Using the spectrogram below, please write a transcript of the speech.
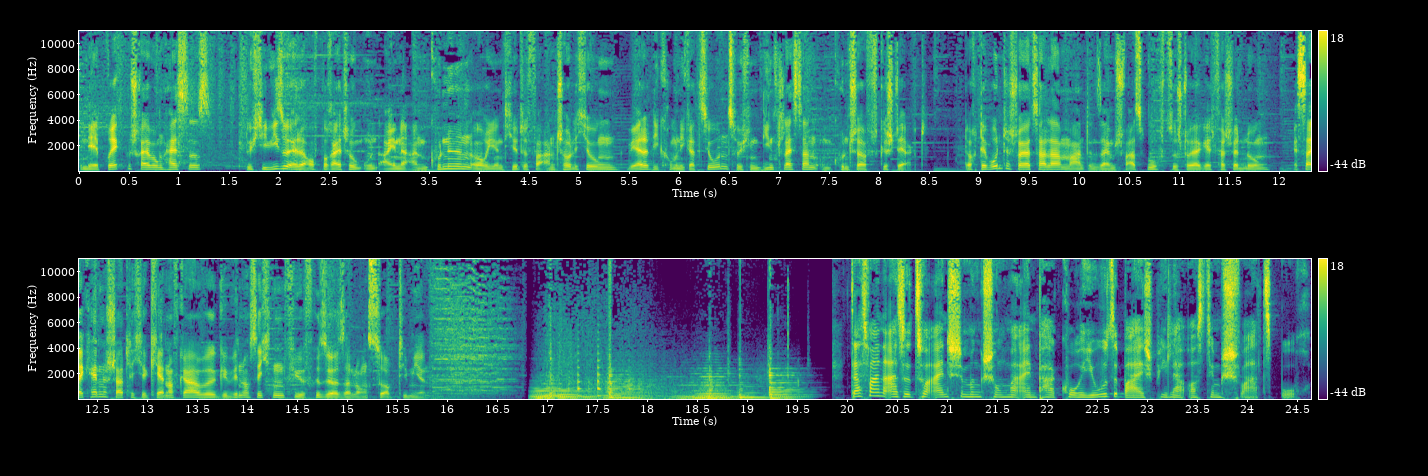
In der Projektbeschreibung heißt es, durch die visuelle Aufbereitung und eine an Kundinnen orientierte Veranschaulichung werde die Kommunikation zwischen Dienstleistern und Kundschaft gestärkt. Doch der bunte Steuerzahler mahnt in seinem Schwarzbuch zur Steuergeldverschwendung, es sei keine staatliche Kernaufgabe, Gewinnaussichten für Friseursalons zu optimieren. Das waren also zur Einstimmung schon mal ein paar kuriose Beispiele aus dem Schwarzbuch.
